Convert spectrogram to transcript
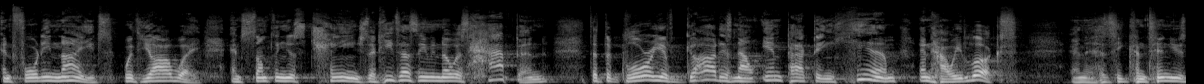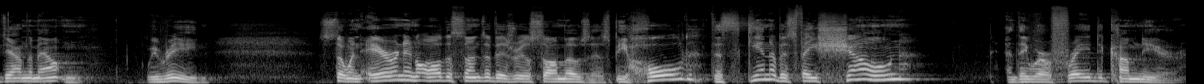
and 40 nights with Yahweh. And something has changed that he doesn't even know has happened, that the glory of God is now impacting him and how he looks. And as he continues down the mountain, we read, so when Aaron and all the sons of Israel saw Moses, behold, the skin of his face shone, and they were afraid to come near.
